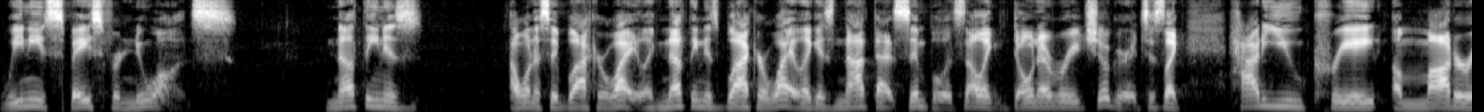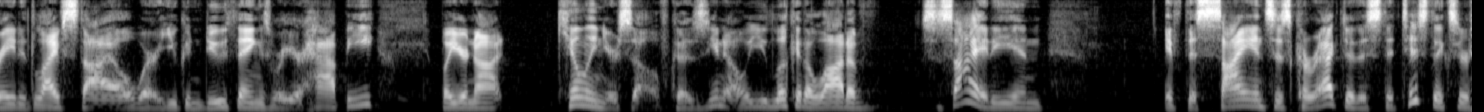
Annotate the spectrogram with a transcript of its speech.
we need space for nuance. Nothing is I want to say black or white. Like nothing is black or white. Like it's not that simple. It's not like don't ever eat sugar. It's just like how do you create a moderated lifestyle where you can do things where you're happy, but you're not killing yourself? Because you know you look at a lot of society. And if the science is correct or the statistics are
